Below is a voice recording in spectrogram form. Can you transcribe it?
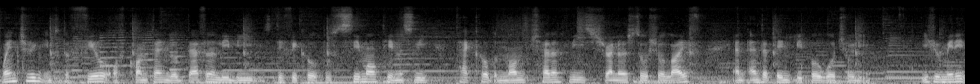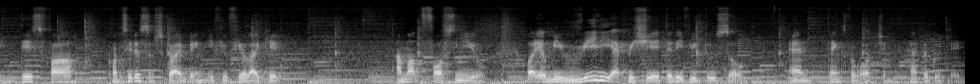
Venturing into the field of content will definitely be difficult to simultaneously tackle the nonchalantly strenuous social life and entertain people virtually. If you made it this far, consider subscribing if you feel like it. I'm not forcing you, but it'll be really appreciated if you do so. And thanks for watching. Have a good day.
